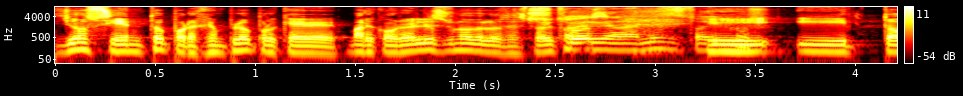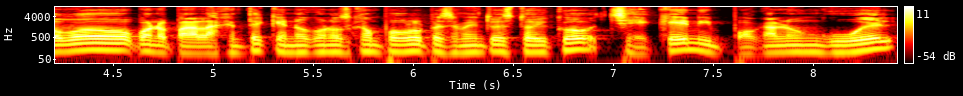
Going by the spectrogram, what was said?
Yo siento, por ejemplo, porque Marco Aurelio es uno de los estoicos. Y, y, todo, bueno, para la gente que no conozca un poco el pensamiento estoico, chequen y pónganlo en Google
